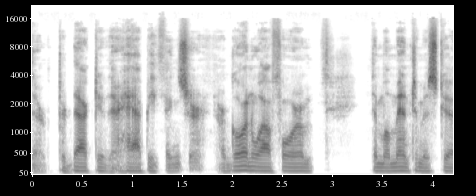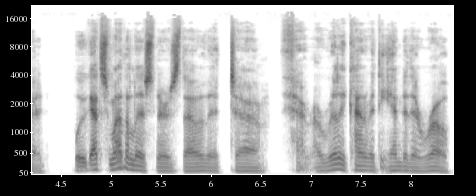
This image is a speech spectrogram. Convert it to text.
they're productive, they're happy, things are are going well for them. The momentum is good. We've got some other listeners though that uh, are really kind of at the end of their rope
